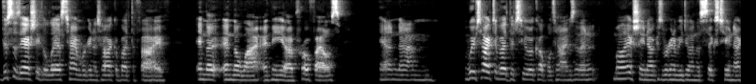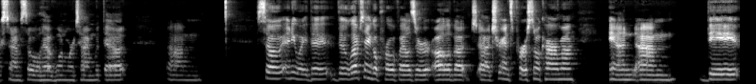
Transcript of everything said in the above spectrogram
this is actually the last time we're going to talk about the five and the and the line and the uh, profiles. And um, we've talked about the two a couple times, and then well, actually no, because we're going to be doing the six two next time, so we'll have one more time with that. Um, so anyway, the the left angle profiles are all about uh, transpersonal karma and um, the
